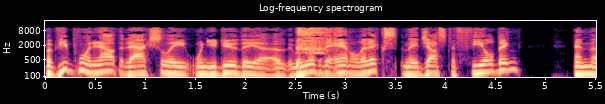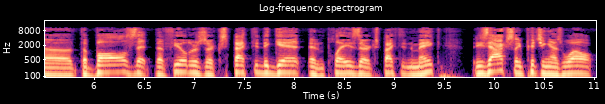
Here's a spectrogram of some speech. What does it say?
But people pointed out that actually, when you do the, uh, when you look at the analytics and they adjust to fielding and the the balls that the fielders are expected to get and plays they're expected to make, that he's actually pitching as well,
